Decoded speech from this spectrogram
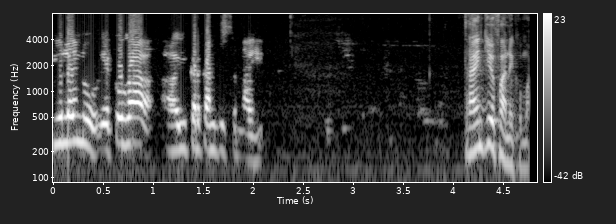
క్యూ లైన్ ఎక్కువగా ఇక్కడ కనిపిస్తున్నాయి. థ్యాంక్ యూ ఫణికుమార్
